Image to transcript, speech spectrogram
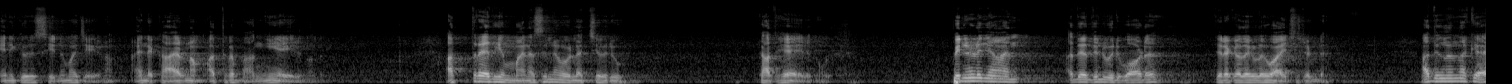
എനിക്കൊരു സിനിമ ചെയ്യണം. അതിന്റെ കാരണം അത്ര ഭംഗിയായിരുന്നത് അത്രയധികം മനസ്സിനെ ഉലച്ച ഒരു കഥയായിരുന്നു പിന്നീട് ഞാൻ അദ്ദേഹത്തിന്റെ ഒരുപാട് തിരക്കഥകൾ വായിച്ചിട്ടുണ്ട്. അതിൽ നിന്നൊക്കെ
